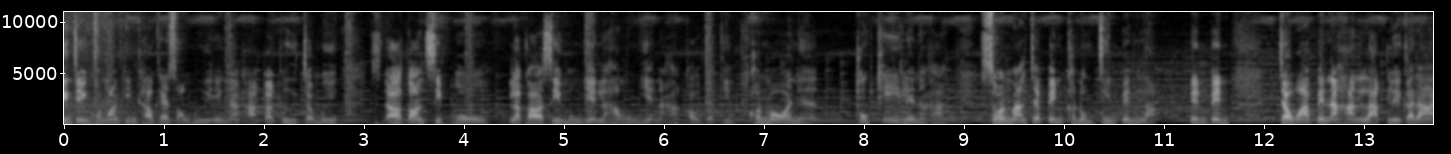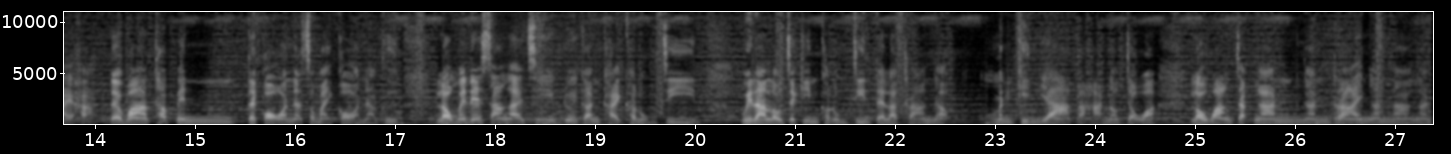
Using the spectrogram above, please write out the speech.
ริงๆ คนมอญกินข้าวแค่ 2 มื้อเองนะคะ ก็คือจะมื้อเออตอน 10 โมง แล้วก็ 4 โมงเย็น และ5โมงเย็นนะคะเขาจะกิน คนมอญเนี่ยทุกที่เลยนะคะ ส่วนมากจะเป็นขนมจีนเป็นหลัก เป็นเป็นจะว่าเป็นอาหารหลักเลยก็ได้ค่ะ แต่ว่าถ้าเป็นแต่ก่อนน่ะสมัยก่อนน่ะคือ เราไม่ได้สร้างอาชีพด้วยการขายขนมจีน เวลาเราจะกินขนมจีนแต่ละครั้งน่ะมันกินยากอะค่ะนอกจากว่าเราว่างจากงานงานไร่งานนางาน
